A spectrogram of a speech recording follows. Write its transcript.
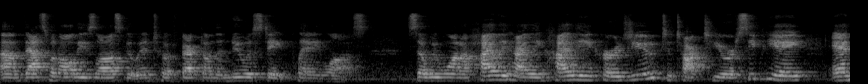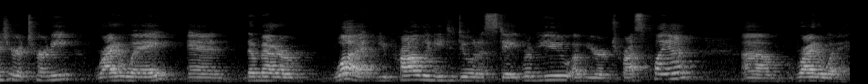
um, that's when all these laws go into effect on the new estate planning laws. So we want to highly, highly, highly encourage you to talk to your CPA and your attorney right away. And no matter what, you probably need to do an estate review of your trust plan um, right away.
